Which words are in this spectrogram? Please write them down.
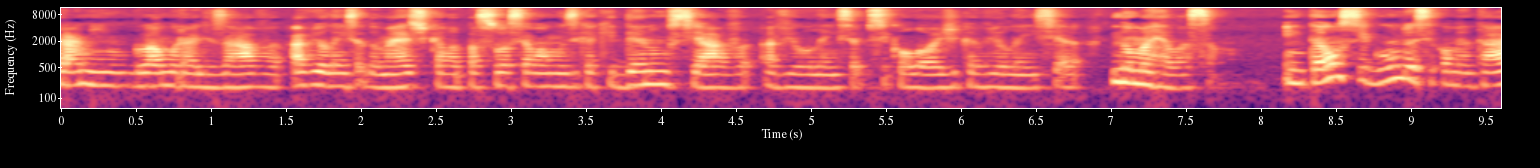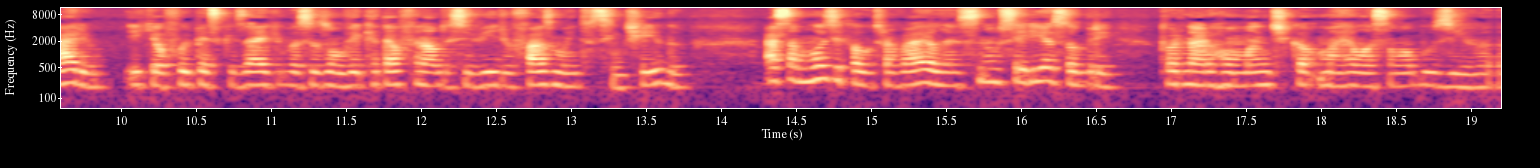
pra mim glamoralizava a violência doméstica, ela passou a ser uma música que denunciava a violência psicológica, a violência numa relação. Então, segundo esse comentário, e que eu fui pesquisar e que vocês vão ver que até o final desse vídeo faz muito sentido, essa música Ultraviolence não seria sobre tornar romântica uma relação abusiva.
